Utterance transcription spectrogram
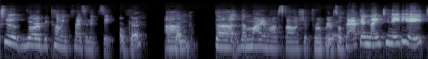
to your becoming presidency. Okay. Um, okay the the Meyerhoff Scholarship Program. Yes. So back in 1988,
